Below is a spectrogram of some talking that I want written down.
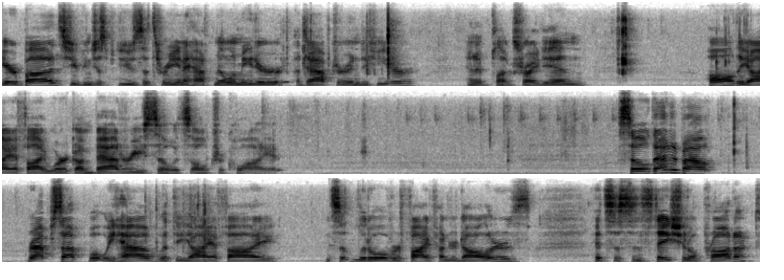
earbuds, you can just use a three and a half millimeter adapter into here and it plugs right in. All the IFI work on battery, so it's ultra quiet. So that about wraps up what we have with the IFI. It's a little over $500. It's a sensational product.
